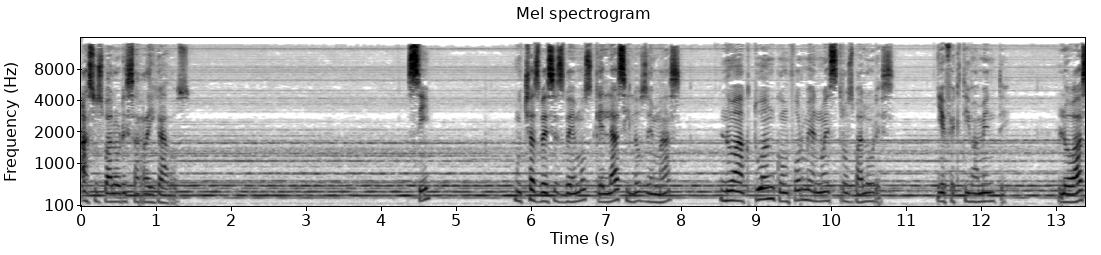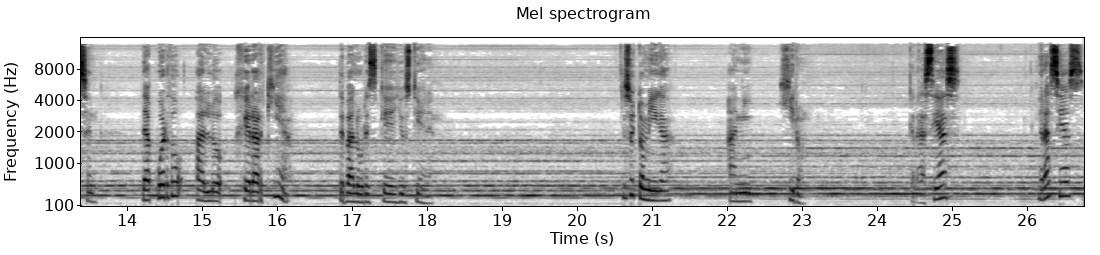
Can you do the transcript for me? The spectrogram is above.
a sus valores arraigados. Sí, Muchas veces vemos que las y los demás no actúan conforme a nuestros valores y efectivamente lo hacen de acuerdo a la jerarquía de valores que ellos tienen. Yo soy tu amiga Annie Girón. Gracias, gracias,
